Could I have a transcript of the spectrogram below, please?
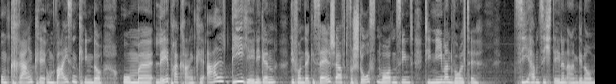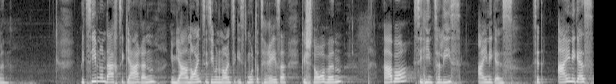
um Kranke, um Waisenkinder, um äh, Leprakranke, all diejenigen, die von der Gesellschaft verstoßen worden sind, die niemand wollte. Sie haben sich denen angenommen. Mit 87 Jahren, im Jahr 1997, ist Mutter Teresa gestorben, aber sie hinterließ einiges. Sie hat einiges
